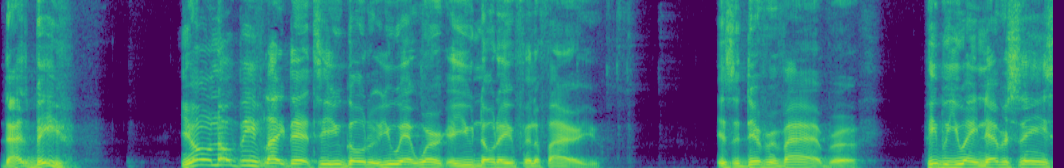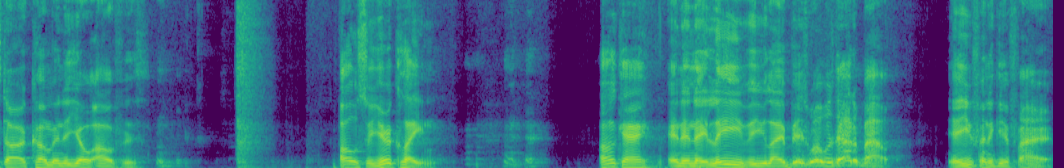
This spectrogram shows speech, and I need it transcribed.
That's beef. You don't know beef like that till you go to you at work and you know they finna fire you. It's a different vibe, bro. People you ain't never seen start coming to your office. Oh, so you're Clayton. Okay. And then they leave and you like, bitch, what was that about? Yeah, you finna get fired.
